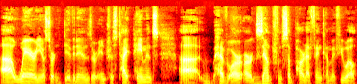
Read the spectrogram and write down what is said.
uh, where, you know, certain dividends or interest type payments uh, have are, exempt from subpart F income, if you will.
